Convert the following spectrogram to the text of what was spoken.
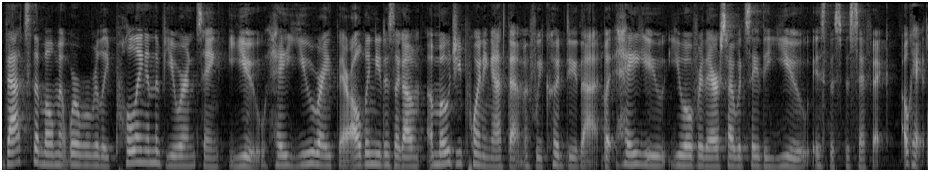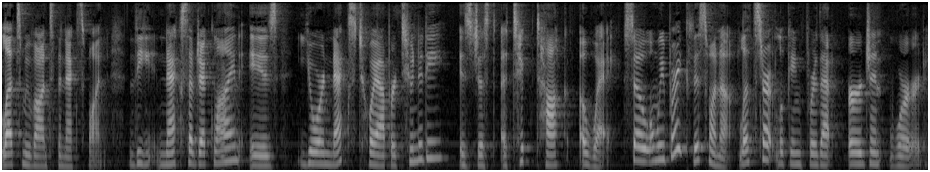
That's the moment where we're really pulling in the viewer and saying, you. Hey, you right there. All we need is like an emoji pointing at them if we could do that. But hey, you, you over there. So I would say the you is the specific. Okay, let's move on to the next one. The next subject line is Your next toy opportunity is just a TikTok away. So when we break this one up, let's start looking for that urgent word.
